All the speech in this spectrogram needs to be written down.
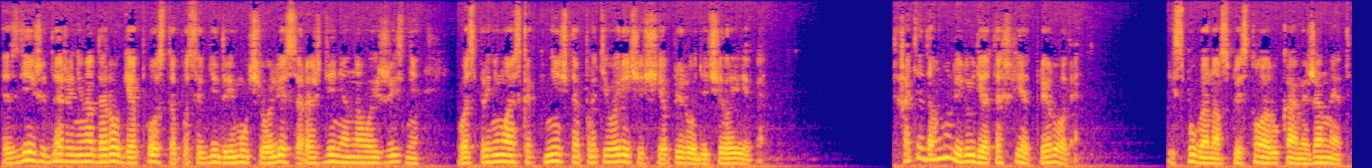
Здесь же даже не на дороге, а просто посреди дремучего леса рождение новой жизни воспринималось как нечто противоречащее природе человека. Хотя давно ли люди отошли от природы? Испуганно всплеснула руками Жанет.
